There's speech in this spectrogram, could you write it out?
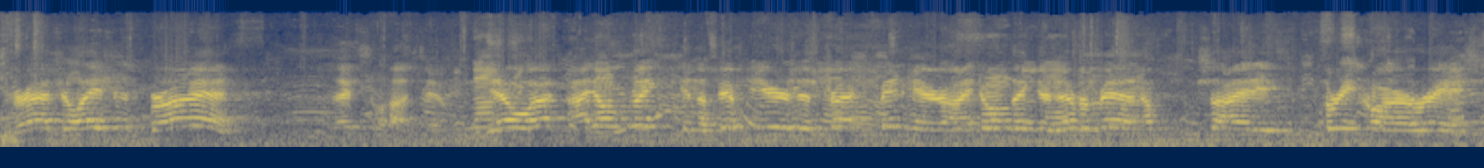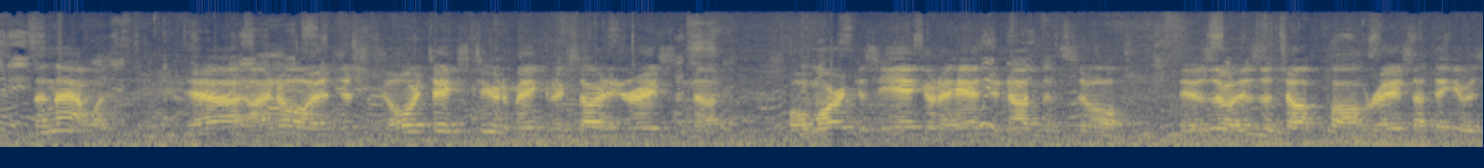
Congratulations, Brian. Thanks a lot, Tim. You know what? I don't think in the 50 years this track's been here, I don't think there's ever been a exciting three-car race than that one. Yeah, I know. It just it only takes two to make an exciting race, and uh, old Marcus, he ain't gonna hand you nothing. So it was a, it was a tough fought race. I think it was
